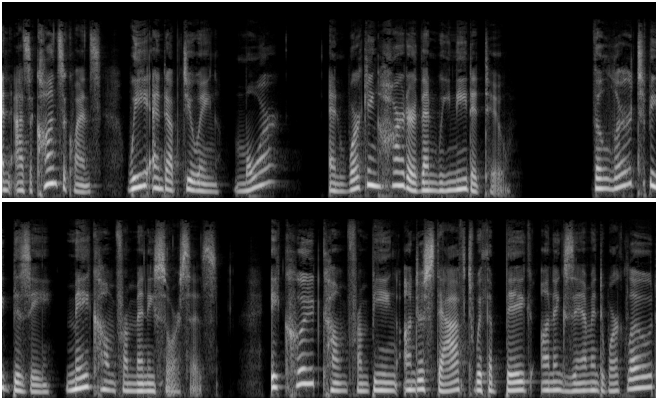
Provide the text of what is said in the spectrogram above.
And as a consequence, we end up doing more and working harder than we needed to. The lure to be busy may come from many sources. It could come from being understaffed with a big unexamined workload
